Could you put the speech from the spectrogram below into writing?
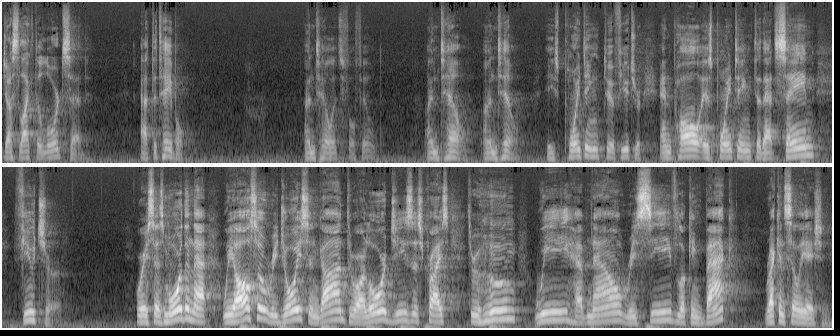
Just like the Lord said at the table, until it's fulfilled. Until, until. He's pointing to a future. And Paul is pointing to that same future where he says, More than that, we also rejoice in God through our Lord Jesus Christ, through whom we have now received, looking back, reconciliation.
